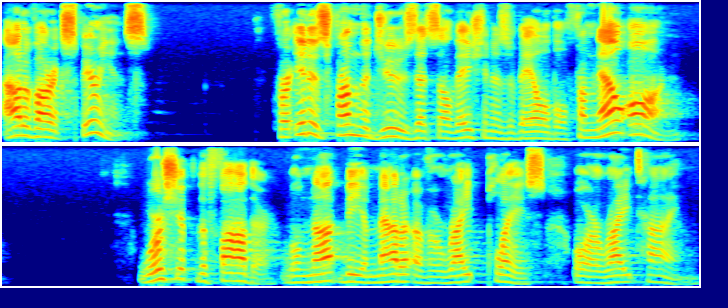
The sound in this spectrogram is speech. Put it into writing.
out of our experience. For it is from the Jews that salvation is available. From now on, worship the Father will not be a matter of a right place or a right time,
